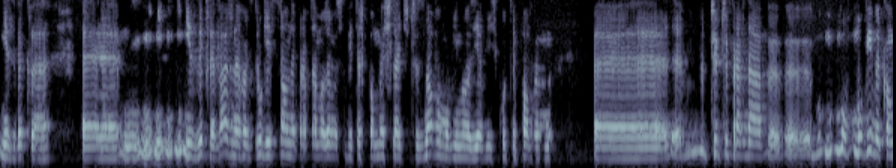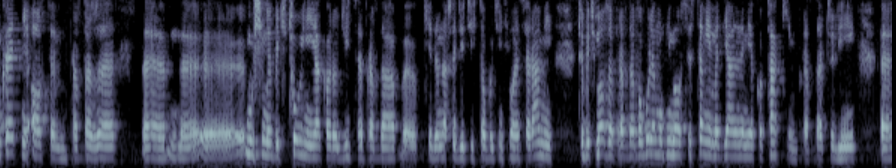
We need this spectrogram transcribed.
niezwykle, niezwykle ważne, choć z drugiej strony prawda, możemy sobie też pomyśleć, czy znowu mówimy o zjawisku typowym czy, czy prawda, mówimy konkretnie o tym, prawda, że E, e, musimy być czujni jako rodzice, prawda, kiedy nasze dzieci chcą być influencerami, czy być może, prawda, w ogóle mówimy o systemie medialnym jako takim, prawda, czyli e,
